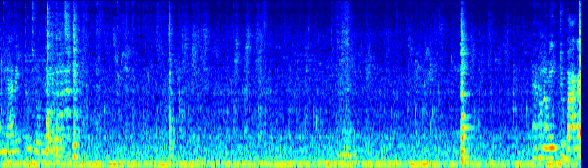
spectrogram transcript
আমি আরেকটু জল দিয়ে দিচ্ছি এখন আমি একটু এটাকে।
